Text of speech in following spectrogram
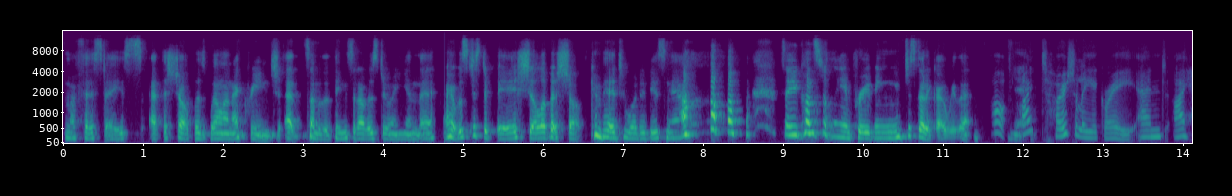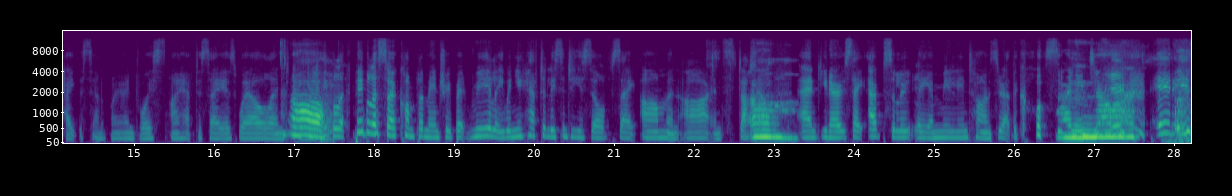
my first days at the shop as well, and I cringe at some of the things that I was doing in there. It was just a bare shell of a shop compared to what it is now. so you're constantly improving. You've just got to go with it. Oh, yeah. I totally agree. And I hate the sound of my own voice, I have to say as well. And oh. people, are, people are so complimentary, but really, when you have to listen to yourself say um and ah and stutter oh. and, you know, say absolutely a million times throughout the course of an interview, it is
